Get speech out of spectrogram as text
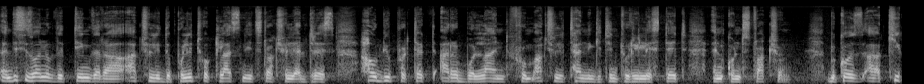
And this is one of the things that are actually the political class needs to actually address. How do you protect arable land from actually turning it into real estate and construction? Because uh, key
